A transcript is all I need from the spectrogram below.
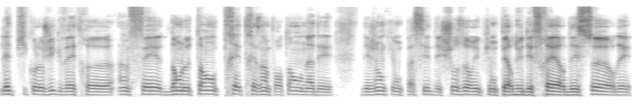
l'aide psychologique va être un fait dans le temps très très important. On a des des gens qui ont passé des choses horribles, qui ont perdu des frères, des sœurs, des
